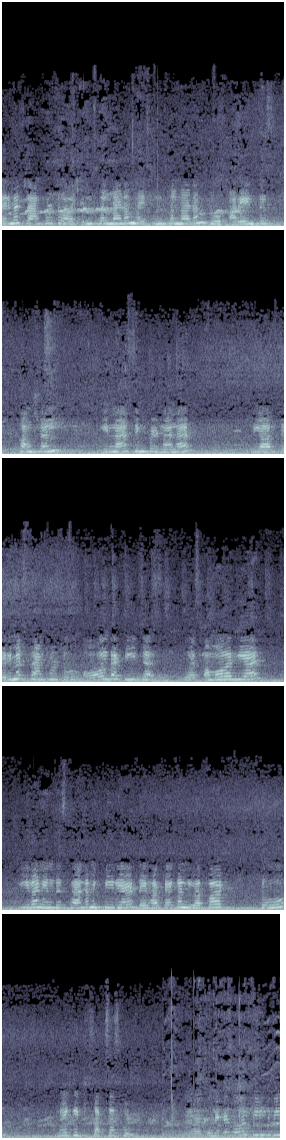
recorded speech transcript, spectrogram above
very much thankful to our principal madam, vice principal madam to arrange this function in a simple manner. We are very much thankful to all the teachers who have come over here. Even in this pandemic period, they have taken the effort to make it successful. Uh, so let us all feel to be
